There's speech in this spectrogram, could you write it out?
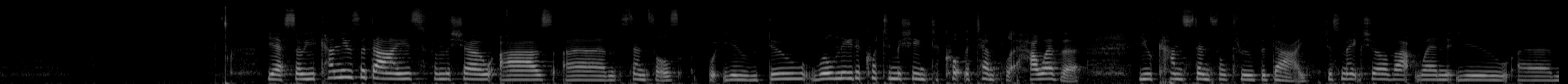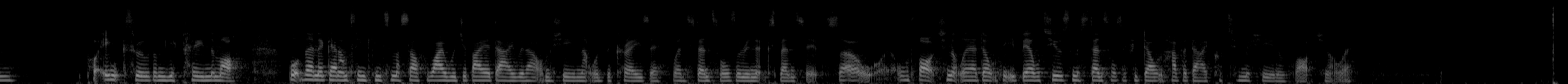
Yeah, so you can use the dies from the show as um, stencils, but you do will need a cutting machine to cut the template. However, you can stencil through the die. Just make sure that when you um, put ink through them, you clean them off. But then again, I'm thinking to myself, why would you buy a die without a machine? That would be crazy when stencils are inexpensive. So unfortunately, I don't think you'd be able to use them as stencils if you don't have a die cutting machine, unfortunately.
